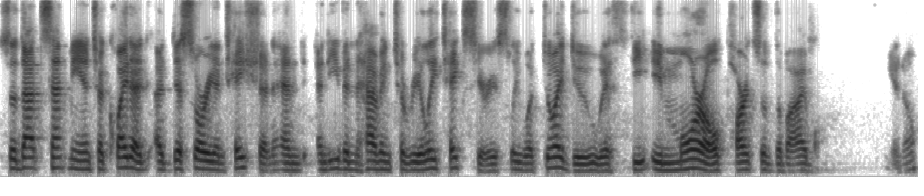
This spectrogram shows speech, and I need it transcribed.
so that sent me into quite a, a, disorientation and and even having to really take seriously what do i do with the immoral parts of the bible you know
